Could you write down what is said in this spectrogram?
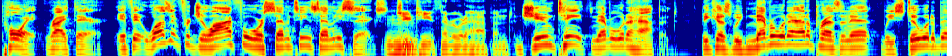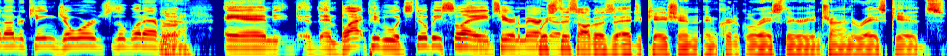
point right there. If it wasn't for July 4, 1776, Mm-hmm. Juneteenth never would have happened. Juneteenth never would have happened. Because we never would have had a president. We still would have been under King George, the whatever, Yeah. and and black people would still be slaves here in America. Which this all goes to education and critical race theory and trying to raise kids,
